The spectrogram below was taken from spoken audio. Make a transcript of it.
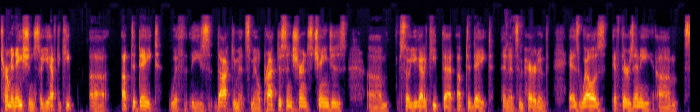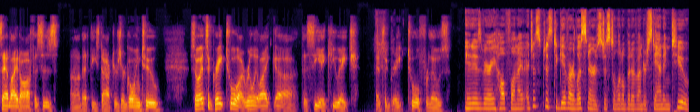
termination. So you have to keep uh, up to date with these documents, malpractice insurance changes. Um, so you got to keep that up to date, and it's imperative, as well as if there's any um, satellite offices uh, that these doctors are going to. So it's a great tool. I really like uh, the CAQH. It's a great tool for those. It is very helpful, and I, just just to give our listeners just a little bit of understanding too,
